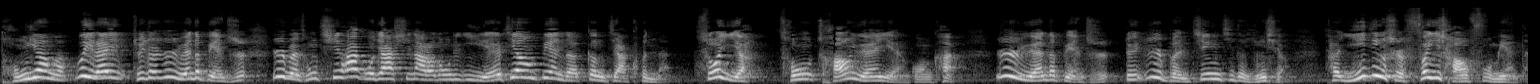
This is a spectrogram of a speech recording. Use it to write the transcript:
同样啊，未来随着日元的贬值，日本从其他国家吸纳劳动力也将变得更加困难。所以啊，从长远眼光看，日元的贬值对日本经济的影响，它一定是非常负面的。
